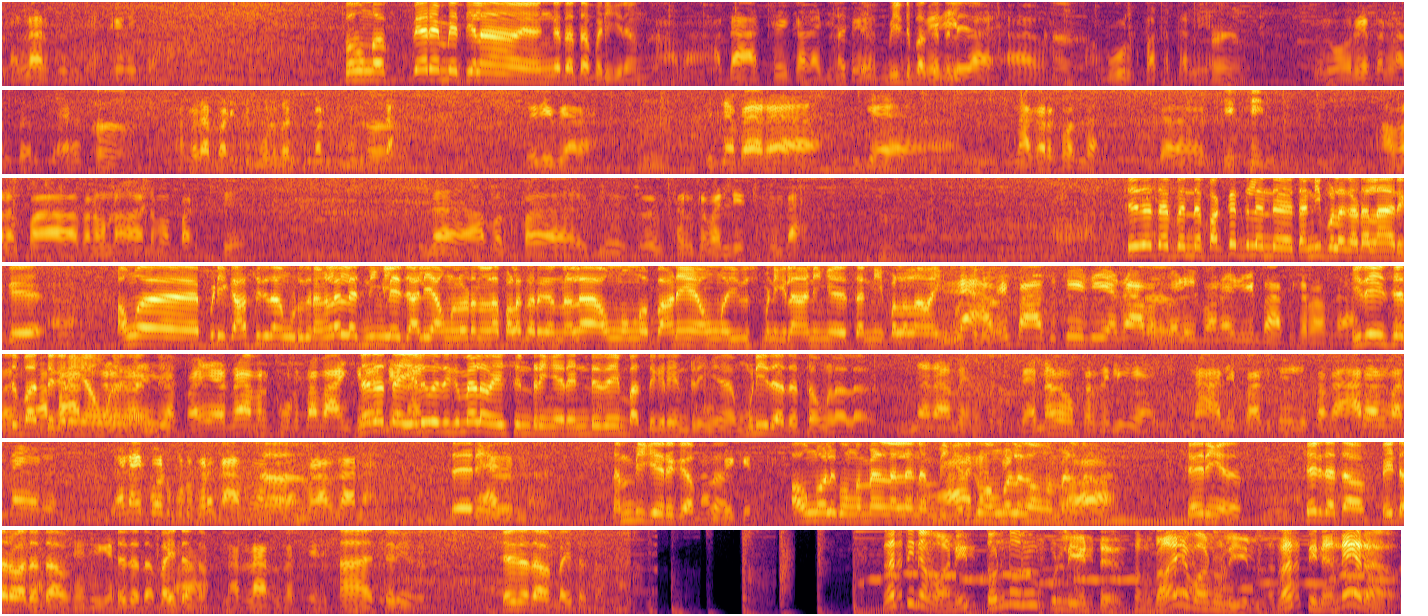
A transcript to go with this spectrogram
நல்லா இருக்குங்க கேள்விப்பட்டேன். இப்போ உங்கள் பேரம்பேத்தியெல்லாம் எங்கே தாத்தா படிக்கிறாங்க? அதான் அச்சை காலேஜ் வீட்டு பக்கத்துலயே? ஆ. ஊருக்கு இங்க ஒரே பேர்லாம் தான் இருக்கேன். அங்கே தான் படித்து மூணு வருஷம் படித்து முடிச்சிட்டேன். பெரிய பேர. ம். சின்ன பேர இங்கே நகருக்கு வந்தேன். இந்த கிறிஸ்டின் அவனை ப அதனொன்னா நம்ம படிச்சுட்டு இன்னும் அவனுக்கு ப ரிசல்ட் வள்ளிட்டு இருந்தேன். சரி தாத்தா இப்போ இந்த பக்கத்தில் இந்த தண்ணி பழ கடைலாம் இருக்குது. அவங்க எப்படி காசுக்கு தான் கொடுக்குறாங்களா? இல்லை நீங்களே ஜாலியாக அவங்களோட நல்லா பழக்கம் இருக்கிறதுனால அவங்கவுங்க பானையை அவங்க யூஸ் பண்ணிக்கலாம். நீங்கள் தண்ணி பழம்லாம் வாங்கி குடிச்சிக்கலாம். பார்த்துட்டு இது இதையும் பார்த்துக்கிறாங்க இதையும் சேர்த்து பார்த்துக்கிறீங்க அவங்களுக்கு அவருக்கு கொடுத்தா வாங்கிக்கிறேன் தாத்தா எழுபதுக்கு மேலே வயசுன்றீங்க ரெண்டு இதையும் பார்த்துக்கிறேன்றீங்க. முடியுதா தாத்தா உங்களால்? இன்னும் நாம எனக்கு செம உட்கறது இல்லையே. என்ன அதையும் பார்த்துட்டு இருப்பாங்க ஆறாவது வந்தால் ஒரு எடை போட்டு கொடுக்குற காசு. இவ்வளவுதானே சரிங்க. நம்பிக்கை இருக்கு அப்போ. அவங்களுக்கு உங்கள் மேலே நல்ல நம்பிக்கை இருக்கு. உங்களுக்கு அவங்க மேலே சரிங்க தாத்தா. சரி தாத்தா போயிட்டு வரவா தாத்தா. சரி தாத்தா பை தாத்தா. நல்லா இருந்தா சரி. ஆ தாத்தா. சரி தாத்தா பை தாத்தா. ரத்தின வாணி தொண்ணூறு புள்ளி எட்டு சமுதாய வானொலியில் ரத்தின நேரம்.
